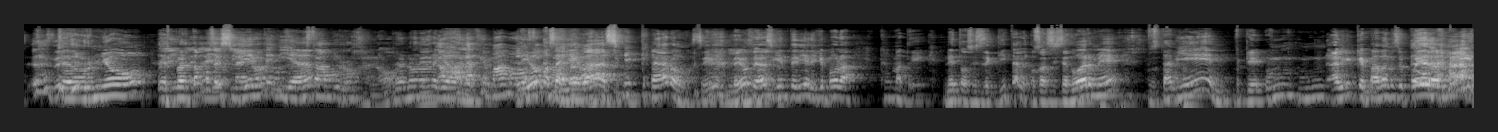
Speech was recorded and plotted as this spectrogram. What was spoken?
Se durmió. Despertamos el siguiente día. Estaba muy roja, ¿no? Pero no, no, "Ah, llevamos. la quemamos. Le íbamos a llevar, sí, claro. Sí, le íbamos a llevar el siguiente día. Le dije, Paula, cálmate. Neto, si se quita, o sea, si se duerme, pues está bien. Porque un- alguien quemado no se puede dormir.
